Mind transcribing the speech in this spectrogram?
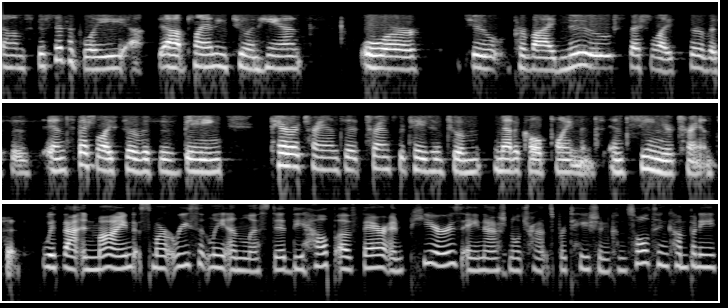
um, specifically uh, uh planning to enhance or to provide new specialized services, and specialized services being paratransit, transportation to medical appointments, and senior transit. With that in mind, SMART recently enlisted the help of Fehr & Peers, a national transportation consulting company,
